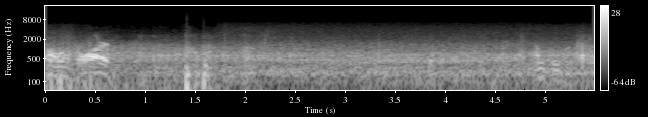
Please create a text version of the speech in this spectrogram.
cold water. I'm keeping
